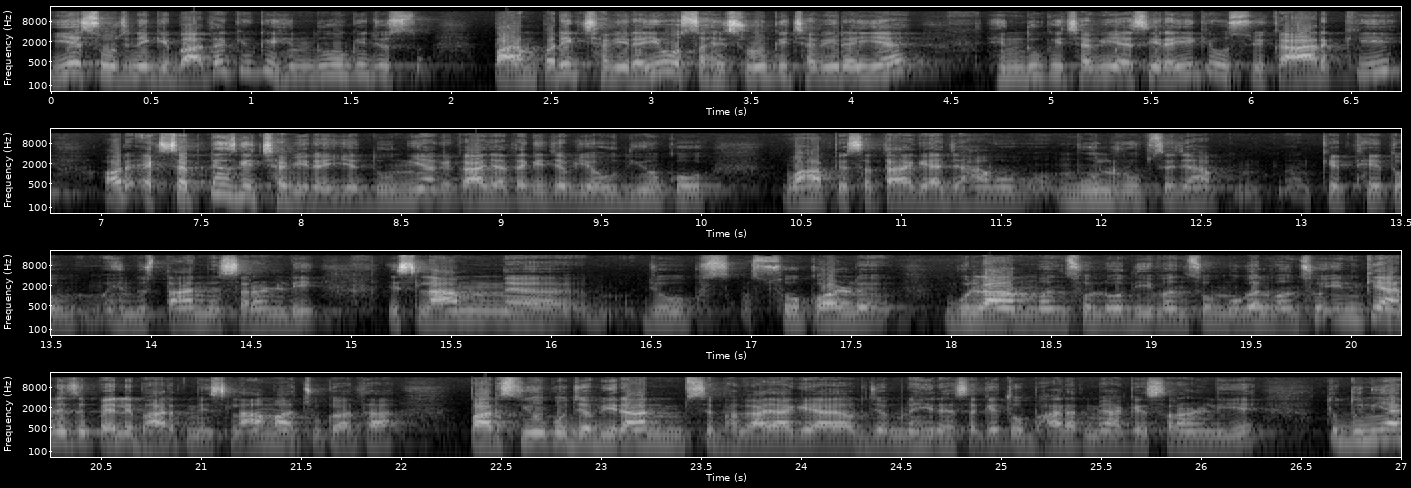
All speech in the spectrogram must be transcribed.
ये सोचने की बात है, क्योंकि हिंदुओं की जो पारंपरिक छवि रही है, वो सहिष्णु की छवि रही है। हिंदू की छवि ऐसी रही है कि वो स्वीकार की और एक्सेप्टेंस की छवि रही है। दुनिया का कहा जाता है कि जब यहूदियों को वहाँ पे सताया गया, जहाँ वो मूल रूप से जहाँ के थे तो हिंदुस्तान में शरण ली। इस्लाम जो सो कॉल्ड गुलाम वंशो, लोधी वंशो, मुगल वंशो, इनके आने से पहले भारत में इस्लाम आ चुका था, पारसियों को जब ईरान से भगाया गया और जब नहीं रह सके तो भारत में आके शरण लिए। तो दुनिया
